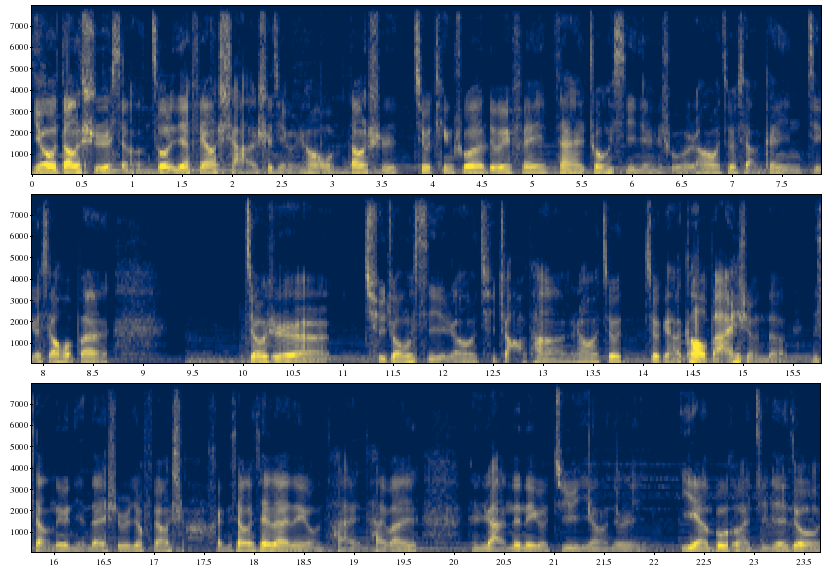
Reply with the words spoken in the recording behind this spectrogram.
因为我当时想做了一件非常傻的事情，然后我当时就听说刘亦菲在中戏念书，然后就想跟几个小伙伴，就是去中戏，然后去找她，然后就就给她告白什么的。你想那个年代是不是就非常傻，很像现在那种台台湾很燃的那个剧一样，就是。一言不合，直接就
